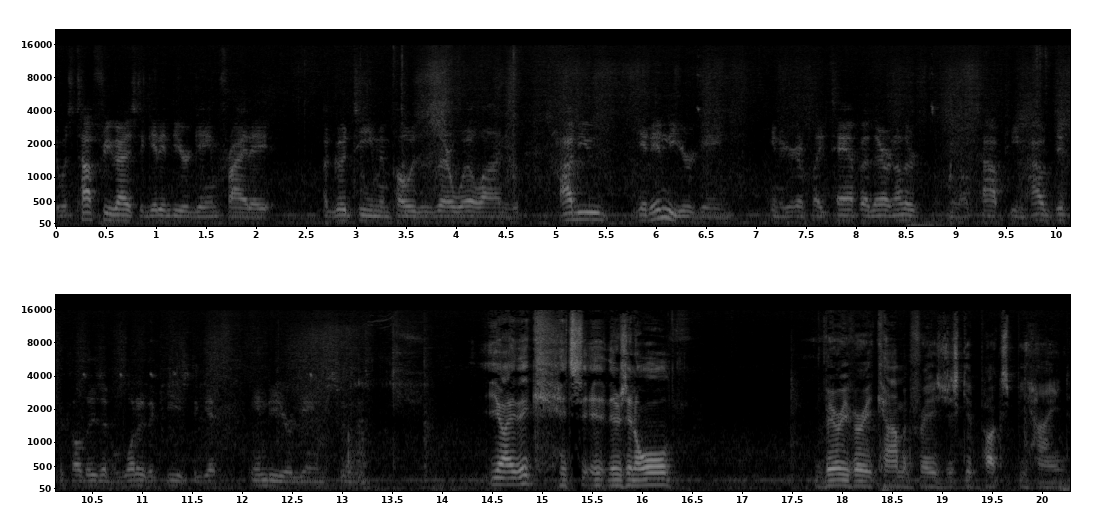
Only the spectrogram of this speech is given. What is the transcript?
it was tough for you guys to get into your game Friday. A good team imposes their will on you. How do you get into your game? You know, you're going to play Tampa. They're another, you know, top team. How difficult is it? What are the keys to get into your game soon? You know, I think it's it, there's an old, very very common phrase: just get pucks behind,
